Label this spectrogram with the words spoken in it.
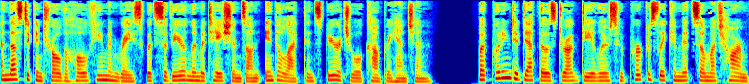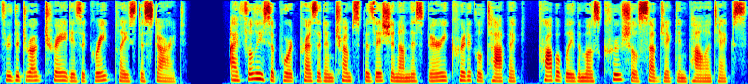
and thus to control the whole human race with severe limitations on intellect and spiritual comprehension. But putting to death those drug dealers who purposely commit so much harm through the drug trade is a great place to start. I fully support President Trump's position on this very critical topic, probably the most crucial subject in politics.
